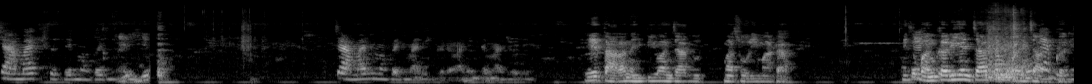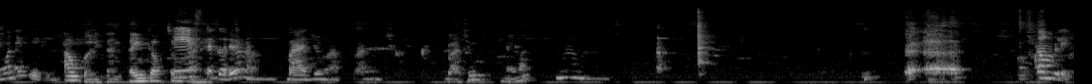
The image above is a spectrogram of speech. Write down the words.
ચામાં જ થશે મગજમારી. ચામાં જ મગજમારી કરવાની તમારા જોડે. એ તારા નહીં પીવાની ચા દૂધમાં સોરી માટે. એ તો બંધ કરીએ ચા ચાલુ કરી? હું કરી આવું કરી તને. ત્રણ કપ ટેસ્ટ કર્યો ને બાજુમાં આપવાનું છે. બાજુ એમાં કમ્પ્લીટ.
